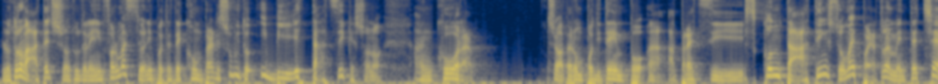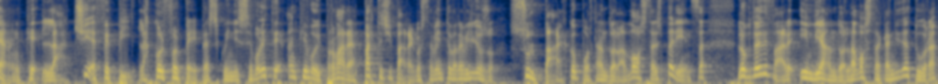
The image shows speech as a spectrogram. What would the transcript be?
lo trovate, ci sono tutte le informazioni, potete comprare subito i bigliettazzi che sono ancora insomma, per un po' di tempo a, a, prezzi scontati, insomma, e poi naturalmente c'è anche la CFP, la Call for Papers, quindi se volete anche voi provare a partecipare a questo evento meraviglioso sul palco, portando la vostra esperienza, lo potete fare inviando la vostra candidatura,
